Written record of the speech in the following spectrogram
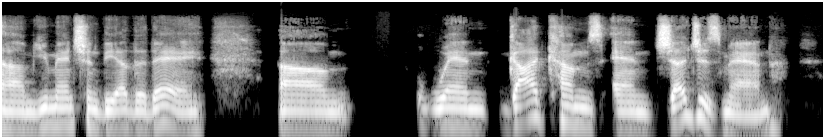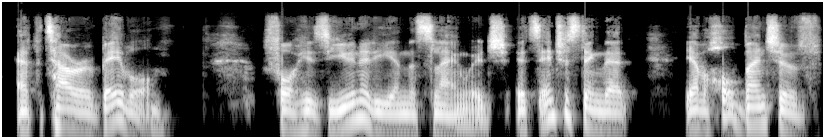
um, you mentioned the other day um, when God comes and judges man at the Tower of Babel for his unity in this language. It's interesting that you have a whole bunch of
